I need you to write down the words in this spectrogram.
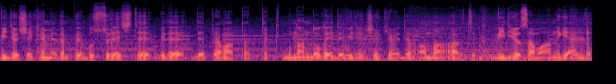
video çekemedim. Ve bu süreçte bir de deprem atlattık. Bundan dolayı da video çekemedim ama artık video zamanı geldi.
